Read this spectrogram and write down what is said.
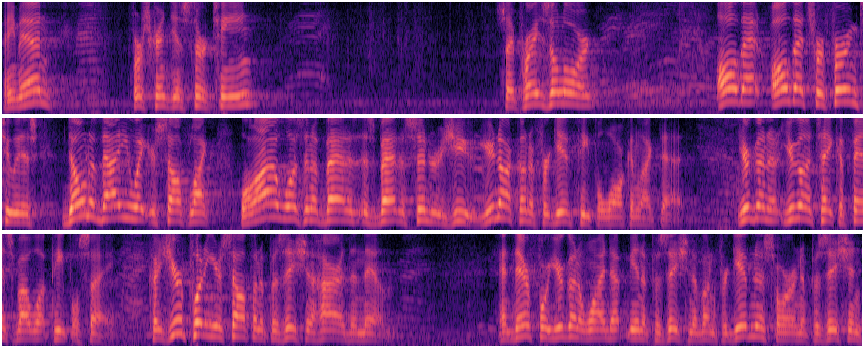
Amen? Amen. 1 Corinthians 13. Say, Praise the Lord. All that, all that's referring to is don't evaluate yourself like, well, I wasn't a bad, as bad a sinner as you. You're not going to forgive people walking like that. You're going to, you're going to take offense by what people say because you're putting yourself in a position higher than them. And therefore, you're going to wind up in a position of unforgiveness or in a position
